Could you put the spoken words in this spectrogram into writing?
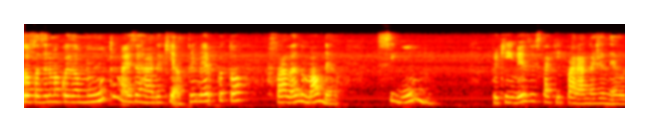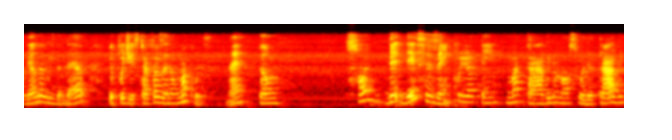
tô fazendo uma coisa muito mais errada que ela. Primeiro, porque eu tô falando mal dela. Segundo, porque em vez de eu estar aqui parado na janela olhando a vida dela, eu podia estar fazendo alguma coisa, né? Então, só de, desse exemplo já tem uma trave no nosso olho. A trave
